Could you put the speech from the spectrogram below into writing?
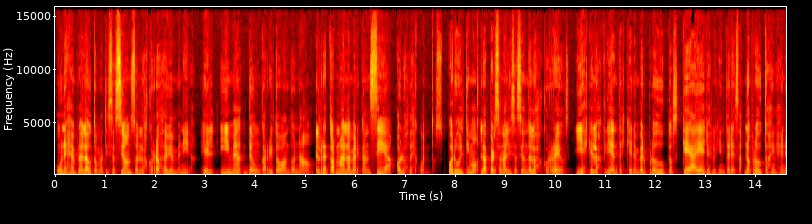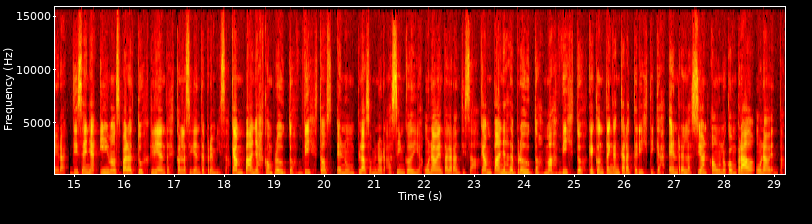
Un ejemplo de la automatización son los correos de bienvenida, el email de un carrito abandonado, el retorno de la mercancía o los descuentos. Por último, la personalización de los correos, y es que los clientes quieren ver productos que a ellos les interesa, no productos en general. Diseña emails para tus clientes con la siguiente premisa. Campañas con productos vistos en un plazo menor a 5 días, una venta garantizada. Campañas de productos más vistos que contengan características en relación a uno comprado, una venta.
